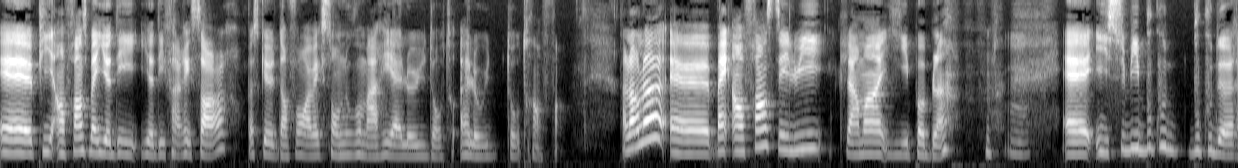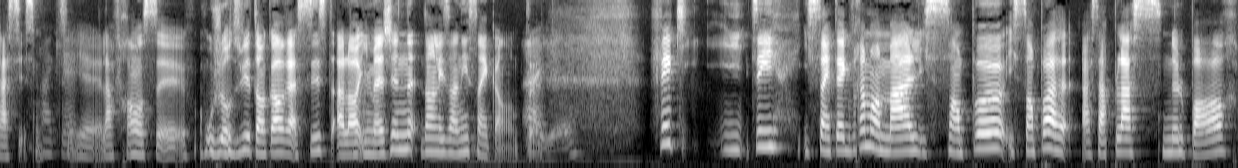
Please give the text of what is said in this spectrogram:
Euh, puis en France, ben, il y, a des- il y a des frères et sœurs, parce que dans le fond, avec son nouveau mari, elle a eu d'autres, elle a eu d'autres enfants. Alors là, euh, ben, en France, c'est lui, clairement, il est pas blanc. Mm. Euh, il subit beaucoup, beaucoup de racisme. Euh, la France, euh, aujourd'hui, est encore raciste. Alors imagine dans les années 50. Aïe, aïe. Fait sais, il s'intègre vraiment mal, il se sent pas, il se sent pas à, à sa place nulle part.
